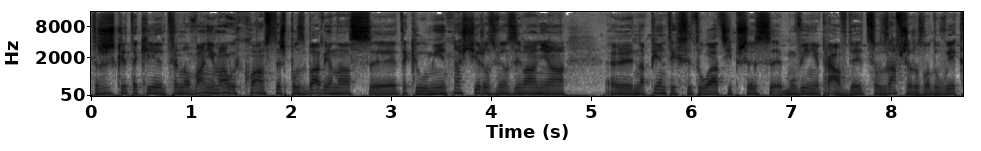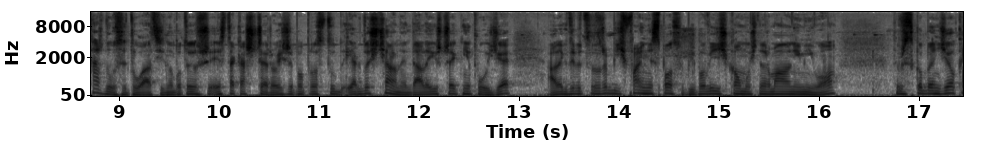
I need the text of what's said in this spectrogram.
troszeczkę takie trenowanie małych kłamstw też pozbawia nas e, takiej umiejętności rozwiązywania e, napiętych sytuacji przez mówienie prawdy, co zawsze rozładowuje każdą sytuację, no bo to już jest taka szczerość, że po prostu jak do ściany, dalej już człowiek nie pójdzie, ale gdyby to zrobić w fajny sposób i powiedzieć komuś normalnie miło, to wszystko będzie ok.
